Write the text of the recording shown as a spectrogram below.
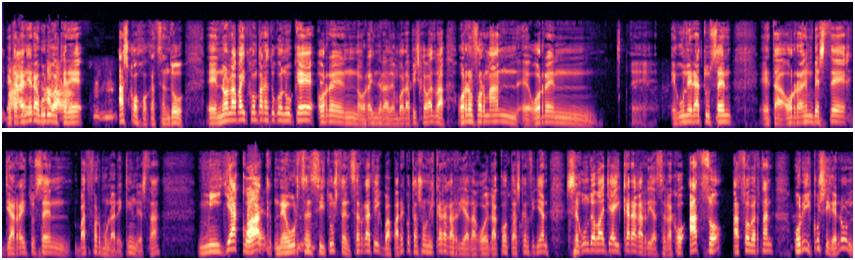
Eta Bai, gainera buruak da. ere Mhm. asko jokatzen du. E, nola bait konparatuko nuke, horren, orain dela denbora pixka bat, ba, horren forman, e, horren e, eguneratu zen, eta horren beste jarraitu zen bat formularekin, ezta? Milakoak Bai. neurtzen zituzten, zergatik, ba, parekotasun ikaragarria dagoelako, eta azken finean, segundo bat ja ikaragarria zelako. Atzo, atzo bertan, hori ikusi genuen.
